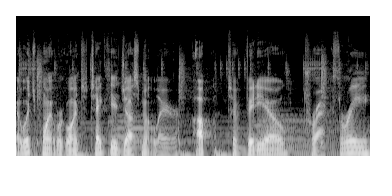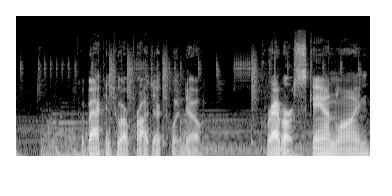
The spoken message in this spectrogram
at which point we're going to take the adjustment layer up to video track 3, go back into our project window, grab our scan line,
